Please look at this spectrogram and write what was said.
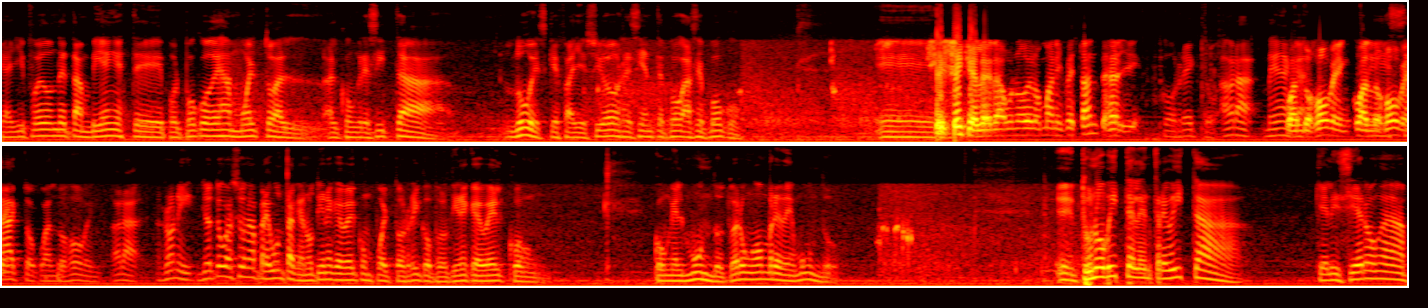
Que allí fue donde también este por poco dejan muerto al, al congresista Lewis, que falleció reciente, hace poco. Eh, sí, que él era uno de los manifestantes allí. Correcto. Ahora, Cuando joven, cuando joven. Exacto, cuando joven. Ahora, Ronnie, yo te voy a hacer una pregunta que no tiene que ver con Puerto Rico, pero tiene que ver con, con el mundo. Tú eres un hombre de mundo. Eh, ¿Tú no viste la entrevista que le hicieron a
